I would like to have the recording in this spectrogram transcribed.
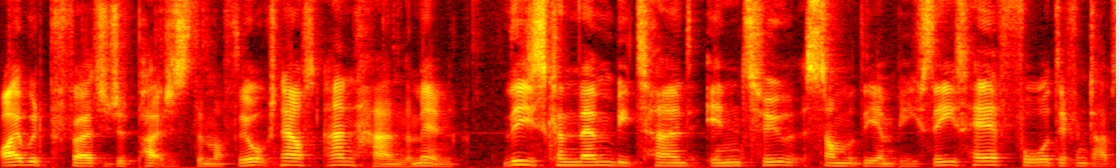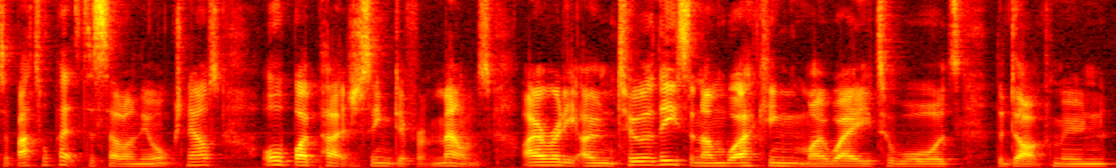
I would prefer to just purchase them off the auction house and hand them in. These can then be turned into some of the NPCs here for different types of battle pets to sell on the auction house or by purchasing different mounts. I already own two of these and I'm working my way towards the Darkmoon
